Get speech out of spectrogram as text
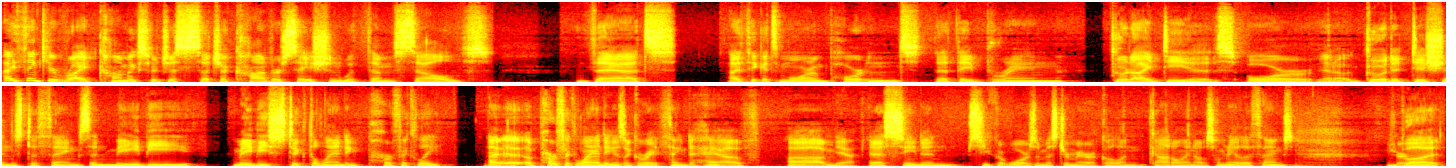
I think you're right. Comics are just such a conversation with themselves that I think it's more important that they bring good ideas or you know good additions to things and maybe maybe stick the landing perfectly. Yeah. A, perfect landing is a great thing to have, um, yeah. as seen in Secret Wars and Mister Miracle and God only knows how many other things. Sure. But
